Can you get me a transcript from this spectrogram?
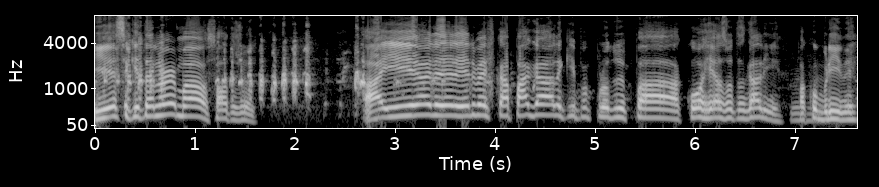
E esse aqui tá normal, solta, Júlio. Aí ele, ele vai ficar pra galo aqui pra correr as outras galinhas, pra cobrir, né?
